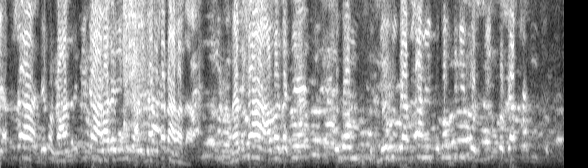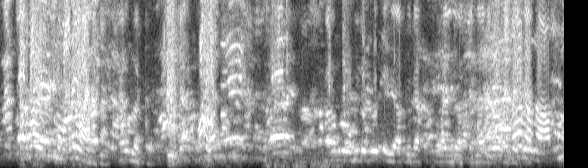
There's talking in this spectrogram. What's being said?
ব্যবসা দেখুন রাজনীতিটা আলাদা জিনিস আর ব্যবসাটা আলাদা। ব্যবসা আমার কাছে প্রথম যেহেতু ব্যবসা আমি প্রথম থেকেই করছি তো ব্যবসা কিন্তু মানেই হয় না। কেমন লাগছে? অভিযোগ রয়েছে যে আপনি ব্যবসা না? না না কোনো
